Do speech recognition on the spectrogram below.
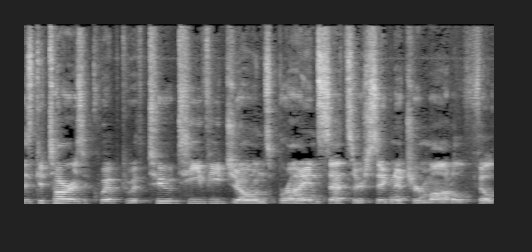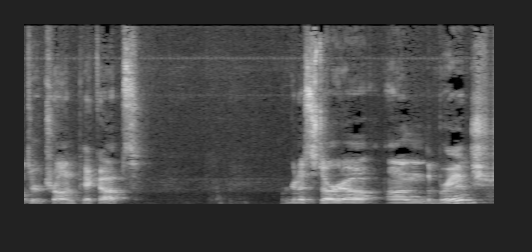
This guitar is equipped with two TV Jones Brian Setzer signature model Filtertron pickups. We're going to start out on the bridge.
